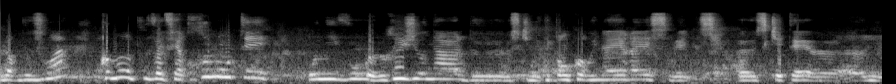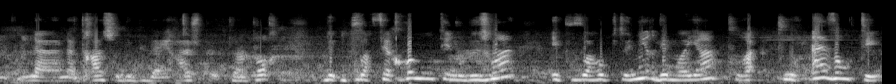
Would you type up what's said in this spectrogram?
leurs besoins, comment on pouvait faire remonter au niveau euh, régional de ce qui n'était pas encore une ARS, mais euh, ce qui était euh, la, la DRAS au début de l'ARH, peu, importe, de, pouvoir faire remonter nos besoins et pouvoir obtenir des moyens pour, inventer,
